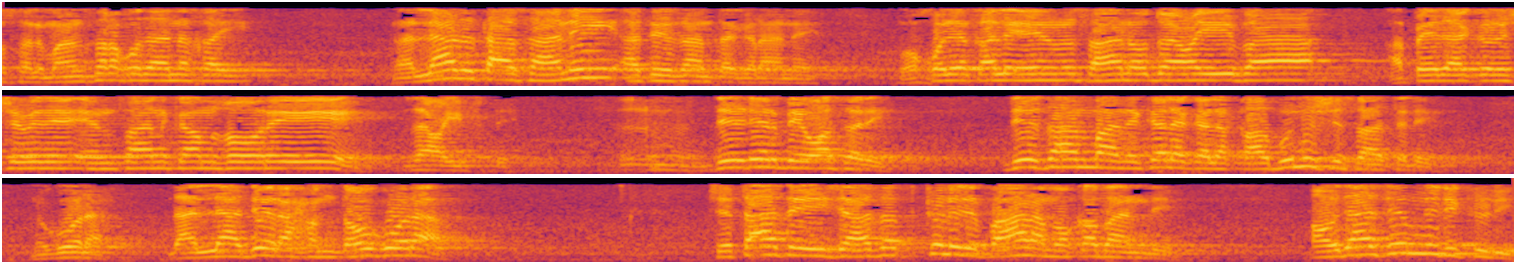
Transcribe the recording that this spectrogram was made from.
مسلمان سره خدای نه خای الله د تاسانی اته ځان ته ګرانه وخلق الانسان ضعیفا پیدا کړ شوی دی انسان کمزوري ضعیف دی ډېر ډېر بے واسره دې ځان باندې کله کله قابو نشي ساتلې نو ګوره د الله دې رحم دا وګوره چې تا ته اجازه کړې په هر موقع باندې او دا سم نه لیکړي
